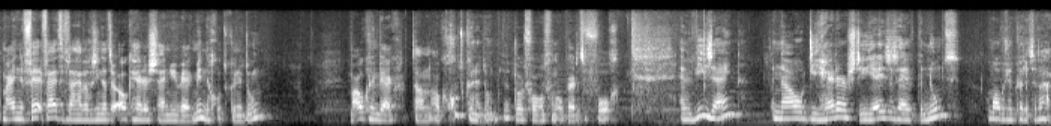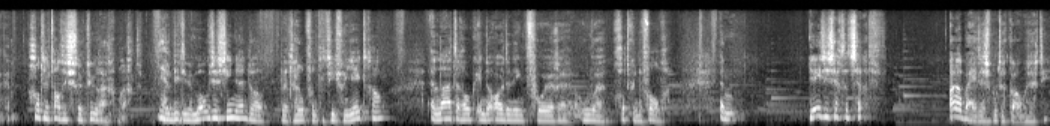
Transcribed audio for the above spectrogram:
Maar in de vijfde vraag hebben we gezien dat er ook herders zijn die hun werk minder goed kunnen doen. Maar ook hun werk dan ook goed kunnen doen. Door het voorbeeld van de opherder te volgen. En wie zijn nou die herders die Jezus heeft benoemd om over zijn kudde te waken? God heeft altijd structuur aangebracht. Ja. Dat liet hij bij Mozes zien, hè, door, met hulp van het advies van Jethro. En later ook in de ordening voor eh, hoe we God kunnen volgen. En Jezus zegt het zelf. Arbeiders moeten komen, zegt hij.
